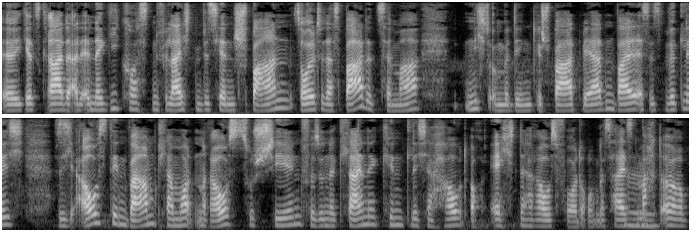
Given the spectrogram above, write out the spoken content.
äh, jetzt gerade an Energiekosten vielleicht ein bisschen sparen, sollte das Badezimmer nicht unbedingt gespart werden, weil es ist wirklich, sich aus den warmen Klamotten rauszuschälen für so eine kleine kindliche Haut auch echt eine Herausforderung. Das heißt, mhm. macht eure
